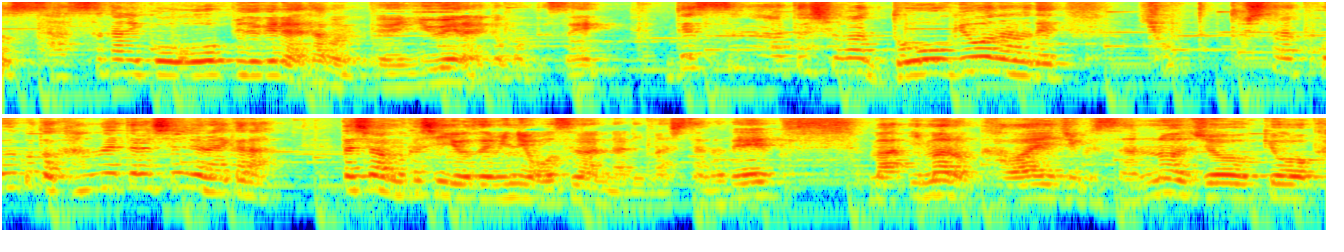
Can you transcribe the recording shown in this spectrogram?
とさすがにこう、大っぴどげには多分、えー、言えないと思うんですね。ですが、私は同業なので、ひょっとしたらこういうことを考えてらっしゃるんじゃないかな。私は昔、ヨゼミにお世話になりましたので、まあ、今の河合塾さんの状況を考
